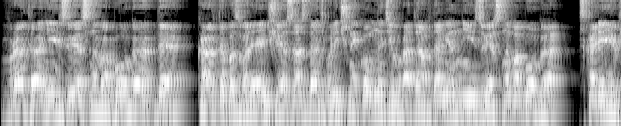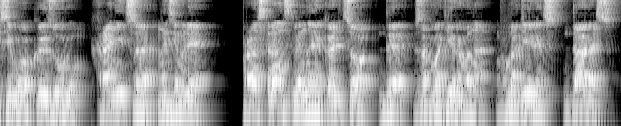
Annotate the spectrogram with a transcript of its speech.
Врата неизвестного бога Д. Карта, позволяющая создать в личной комнате врата в домен неизвестного бога. Скорее всего, к Изуру. Хранится на земле. Пространственное кольцо Д. Заблокировано. Владелец Дарес.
